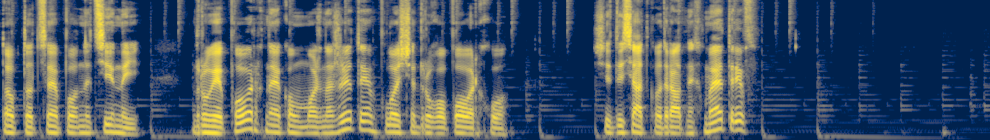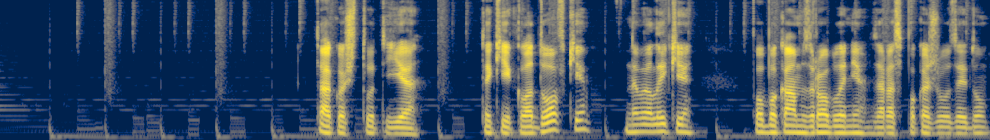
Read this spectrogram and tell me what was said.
Тобто це повноцінний другий поверх, на якому можна жити. Площа другого поверху 60 квадратних метрів. Також тут є такі кладовки невеликі по бокам зроблені. Зараз покажу, зайду.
